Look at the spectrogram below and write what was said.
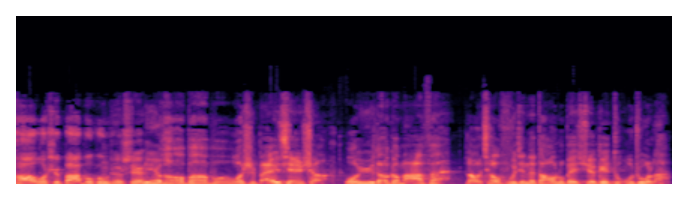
好，我是巴布工程师。你好，巴布，我是白先生。我遇到个麻烦，老桥附近的道路被雪给堵住了。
